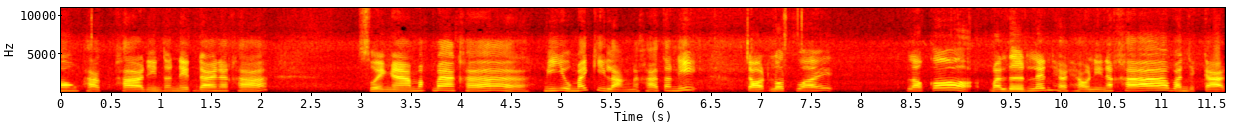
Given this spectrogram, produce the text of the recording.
ห้องพักผ่านอินเทอร์เน็ตได้นะคะ สวยงามมากๆค่ะ มีอยู่ไม่กี่หลังนะคะ ตอนนี้จอดรถไว้ แล้วก็มาเดินเล่นแถวๆนี้นะคะ บรรยากาศ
